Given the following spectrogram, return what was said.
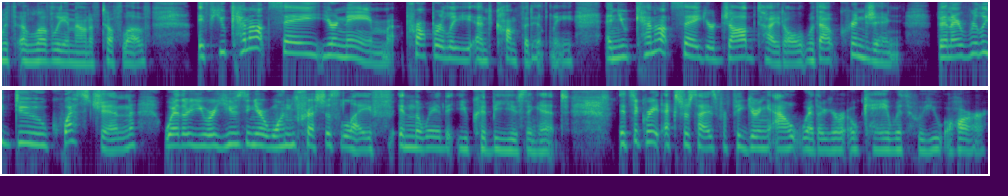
with a lovely amount of tough love. If you cannot say your name properly and confidently, and you cannot say your job title without cringing, then I really do question whether you are using your one precious life in the way that you could be using it. It's a great exercise for figuring out whether you're okay with who you are.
